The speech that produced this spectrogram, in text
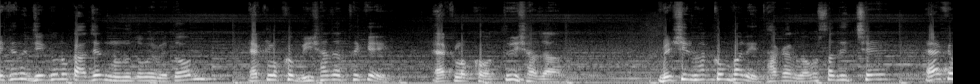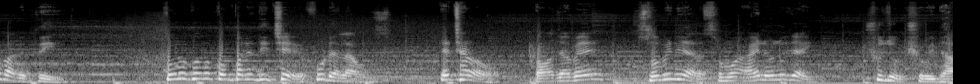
এখানে যে কোনো কাজের ন্যূনতম বেতন এক লক্ষ বিশ হাজার থেকে এক লক্ষ ত্রিশ হাজার। বেশিরভাগ কোম্পানি থাকার ব্যবস্থা দিচ্ছে, একেবারে ফ্রি কোনো কোনো কোম্পানি দিচ্ছে ফুড অ্যালাউন্স এছাড়াও পাওয়া যাবে স্লোভেনিয়ার শ্রম আইন অনুযায়ী সুযোগ সুবিধা।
